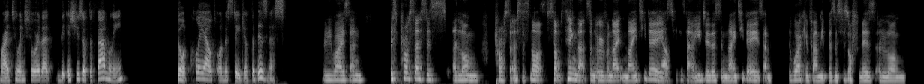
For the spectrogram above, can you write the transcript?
right? To ensure that the issues of the family don't play out on the stage of the business. Really wise. And this process is a long process. It's not something that's an overnight 90 days. No. It's how you do this in 90 days. And the work in family businesses often is a long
